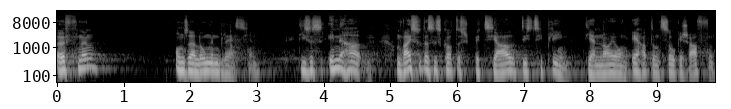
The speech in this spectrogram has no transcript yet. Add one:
Öffnen unserer Lungenbläschen. Dieses Innehalten. Und weißt du, das ist Gottes Spezialdisziplin, die Erneuerung. Er hat uns so geschaffen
